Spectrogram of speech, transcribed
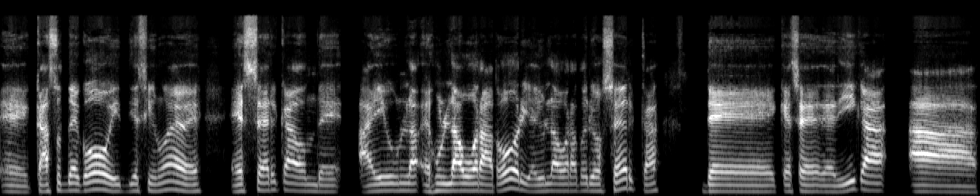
eh, casos de COVID-19 es cerca donde hay un, la- es un laboratorio, hay un laboratorio cerca de que se dedica a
